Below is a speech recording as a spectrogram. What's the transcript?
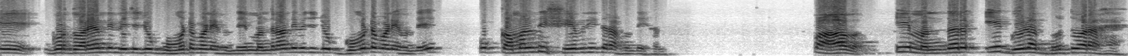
ਕਿ ਗੁਰਦੁਆਰਿਆਂ ਦੇ ਵਿੱਚ ਜੋ ਗੁੰਮਟ ਬਣੇ ਹੁੰਦੇ, ਮੰਦਰਾਂ ਦੇ ਵਿੱਚ ਜੋ ਗੁੰਮਟ ਬਣੇ ਹੁੰਦੇ, ਉਹ ਕਮਲ ਦੀ ਸ਼ੇਪ ਦੀ ਤਰ੍ਹਾਂ ਹੁੰਦੇ ਹਨ। ਭਾਵ ਇਹ ਮੰਦਰ, ਇਹ ਜਿਹੜਾ ਗੁਰਦੁਆਰਾ ਹੈ,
